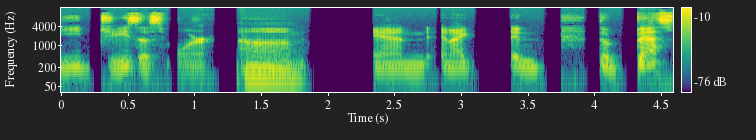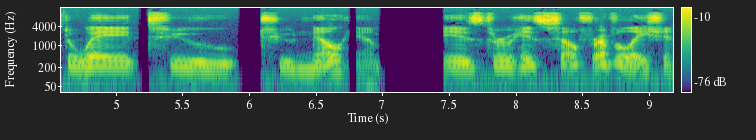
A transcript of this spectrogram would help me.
need Jesus more. Mm. Um, and and I and the best way to to know Him is through His self revelation.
